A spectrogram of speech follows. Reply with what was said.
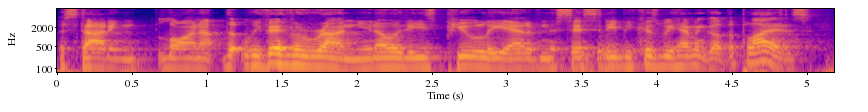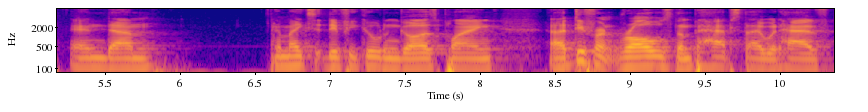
a starting lineup that we've ever run. You know, it is purely out of necessity because we haven't got the players, and um, it makes it difficult. And guys playing uh, different roles than perhaps they would have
